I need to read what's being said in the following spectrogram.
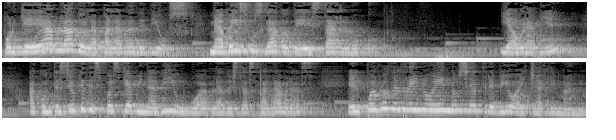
porque he hablado la palabra de Dios, me habéis juzgado de estar loco. Y ahora bien, aconteció que después que Abinadí hubo hablado estas palabras, el pueblo del reino E no se atrevió a echarle mano,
